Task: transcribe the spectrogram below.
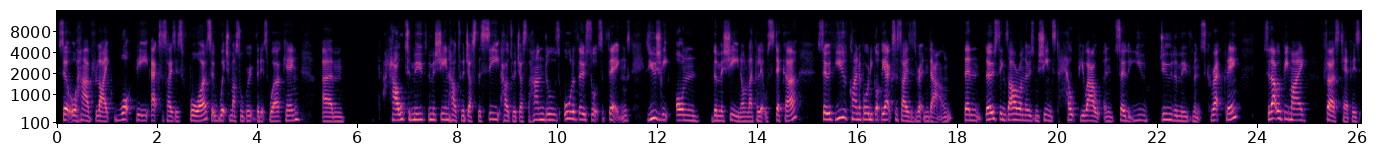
So it will have like what the exercise is for, so which muscle group that it's working, um, how to move the machine, how to adjust the seat, how to adjust the handles, all of those sorts of things is usually on the machine on like a little sticker. So if you've kind of already got the exercises written down, then those things are on those machines to help you out and so that you do the movements correctly. So that would be my first tip is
